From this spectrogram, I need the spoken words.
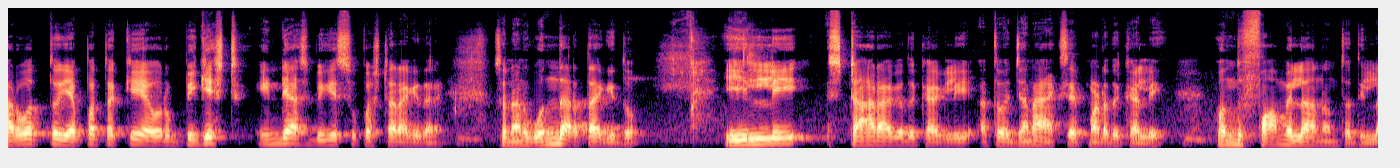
ಅರವತ್ತು, ಎಪ್ಪತ್ತಕ್ಕೆ ಅವರು biggest India's biggest super star ಆಗಿದ್ದಾರೆ ಸೊ ನನಗೊಂದು ಅರ್ಥ ಆಗಿದ್ದು, ಇಲ್ಲಿ ಸ್ಟಾರ್ ಆಗೋದಕ್ಕಾಗಲಿ ಅಥವಾ ಜನ ಆಕ್ಸೆಪ್ಟ್ ಮಾಡೋದಕ್ಕಾಗಲಿ ಒಂದು ಫಾರ್ಮುಲಾ ಅನ್ನೋಂಥದ್ದಿಲ್ಲ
